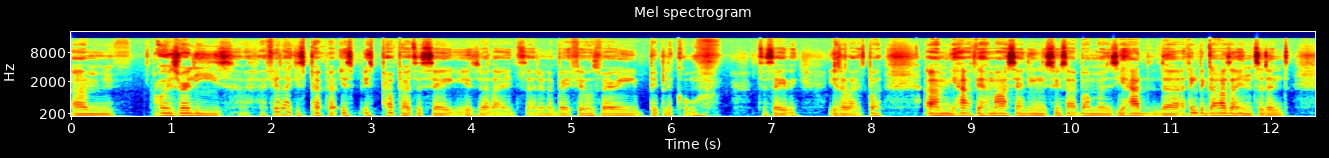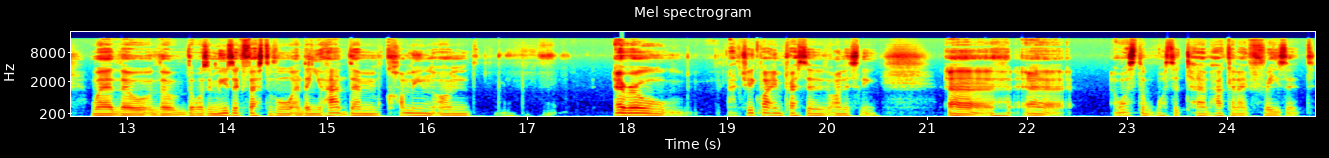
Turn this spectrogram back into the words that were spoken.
um, or Israelis. I feel like it's proper, it's, it's proper to say Israelites. I don't know, but it feels very biblical. to say the Israelites, but um, you have the Hamas sending suicide bombers. You had the I think the Gaza incident, where the, the there was a music festival, and then you had them coming on aero actually quite impressive honestly. Uh, uh, what's the what's the term? How can i phrase it?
